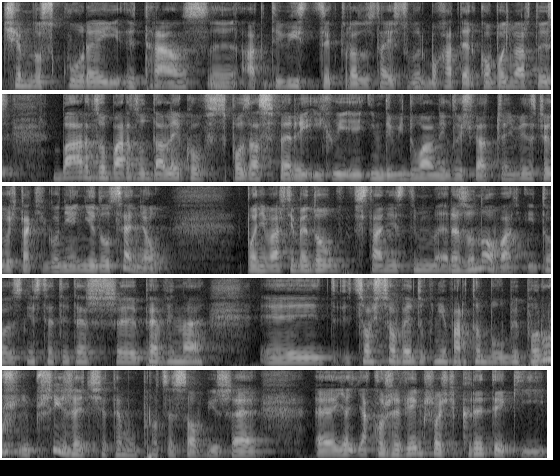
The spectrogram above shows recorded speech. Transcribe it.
ciemnoskórej trans aktywistce, która zostaje superbohaterką, ponieważ to jest bardzo, bardzo daleko spoza sfery ich indywidualnych doświadczeń, więc czegoś takiego nie, nie docenią ponieważ nie będą w stanie z tym rezonować. I to jest niestety też e, pewne e, coś, co według mnie warto byłoby poruszyć, przyjrzeć się temu procesowi, że e, jako, że większość krytyki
